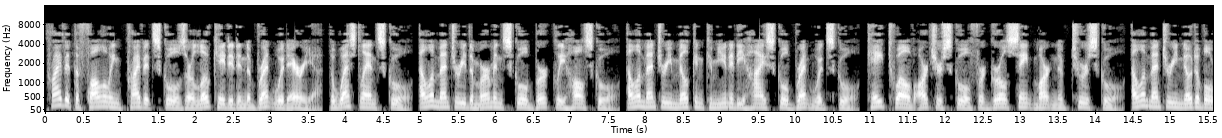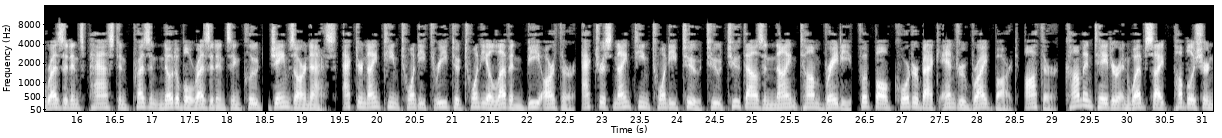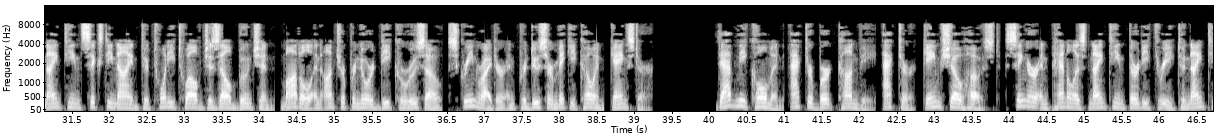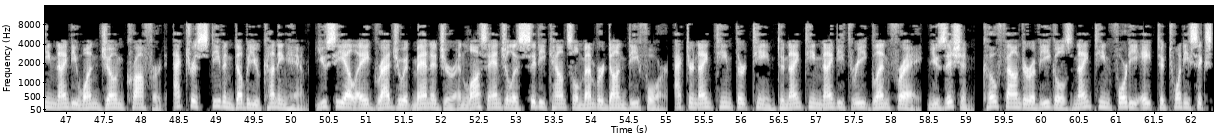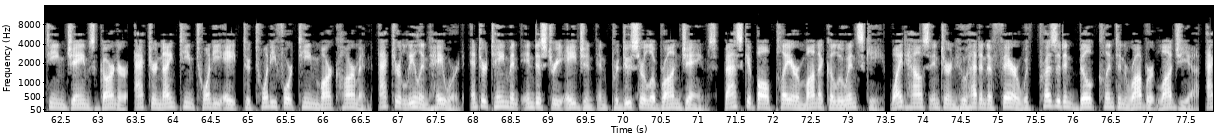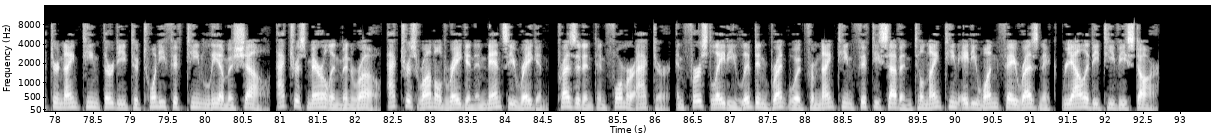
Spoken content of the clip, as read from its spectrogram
Private The following private schools are located in the Brentwood area, the Westland School, Elementary The Mirman School Berkeley Hall School, Elementary Milken Community High School Brentwood School, K-12 Archer School for Girls St. Martin of Tours School, Elementary Notable residents Past and present notable residents include, James Arness, actor 1923–2011 Bea Arthur, actress 1922–2009 Tom Brady, football quarterback Andrew Breitbart, author, commentator and website publisher 1969–2012 Gisele Bündchen, model and entrepreneur Dee Caruso, screenwriter and producer Mickey Cohen, gangster Dabney Coleman, actor Bert Convy, actor, game show host, singer and panelist 1933 to 1991; Joan Crawford, actress Stephen W. Cunningham, UCLA graduate manager and Los Angeles City Council member Don DeFore, actor 1913 to 1993; Glenn Frey, musician, co-founder of Eagles 1948 to 2016; James Garner, actor 1928 to 2014; Mark Harmon, actor Leland Hayward, entertainment industry agent and producer producer LeBron James, basketball player Monica Lewinsky, White House intern who had an affair with President Bill Clinton Robert Loggia, actor 1930–2015 Lea Michele, actress Marilyn Monroe, actress Ronald Reagan and Nancy Reagan, president and former actor, and First Lady lived in Brentwood from 1957 till 1981 Faye Resnick, reality TV star.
